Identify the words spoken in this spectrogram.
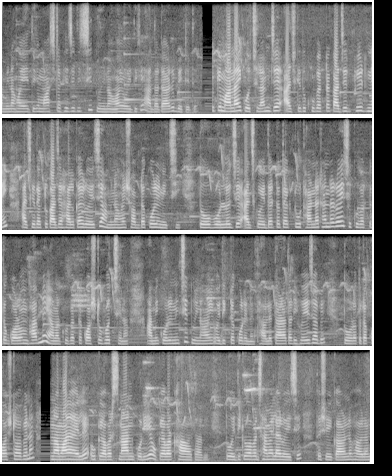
আমি না হয় এইদিকে মাছটা ভেজে দিচ্ছি, তুই না হয় ওইদিকে আদাটা আরে বেটে দে। ওকে মানাই করছিলাম যে, আজকে তো খুব একটা কাজের ভিড় নেই, আজকে তো একটু কাজের হালকায় রয়েছে, আমি না হয় সবটা করে নিচ্ছি। তো বলল যে, আজকে ওয়েদারটা তো একটু ঠান্ডা ঠান্ডা রয়েছে, খুব একটা তো গরম ভাব নেই, আমার খুব একটা কষ্ট হচ্ছে না। আমি করে নিচ্ছি, তুই না হয় ওই দিকটা করে নে, তাহলে তাড়াতাড়ি হয়ে যাবে, তোর অতটা কষ্ট হবে না। নামা এলে ওকে আবার স্নান করিয়ে ওকে আবার খাওয়াতে হবে। তো ওইদিকেও আবার ঝামেলা রয়েছে। তো সেই কারণে ভাবলাম,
